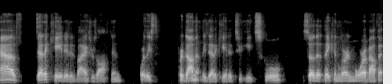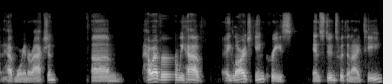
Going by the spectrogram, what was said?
have dedicated advisors often, or at least predominantly dedicated to each school so that they can learn more about that and have more interaction. Um, however, we have a large increase in students within IT,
